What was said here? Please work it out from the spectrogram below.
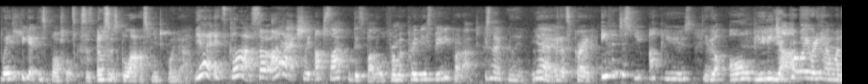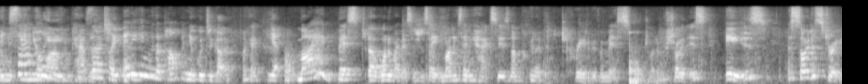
Where did you get this bottle? 'Cause it's- also it's glass, we need to point out. Yeah, it's glass. So I actually upcycled this bottle from a previous beauty product. Isn't that brilliant? Yeah. Okay, that's great. Even just you upuse Yeah. your old beauty You jar. probably already have one in, in your bathroom cabinet. Exactly. Anything with a pump and you're good to go. Okay. Yeah. My best, uh, one of my best, I should say, money saving hacks is, and I'm going to create a bit of a mess trying to show this, is a SodaStream.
